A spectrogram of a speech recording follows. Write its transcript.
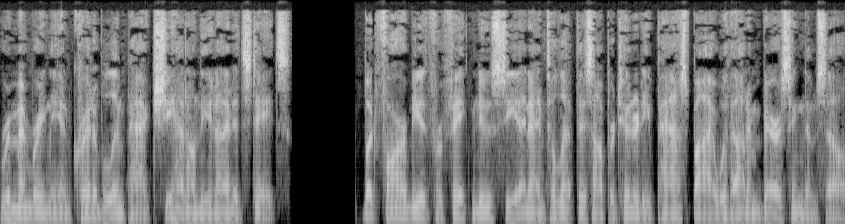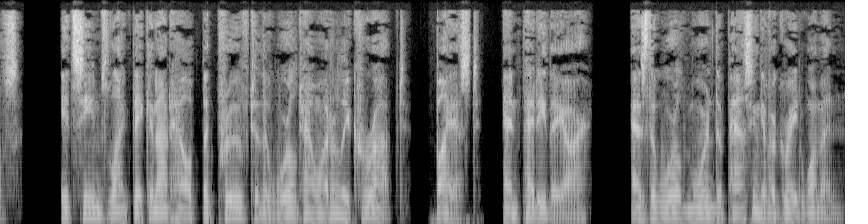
remembering the incredible impact she had on the United States. But far be it for fake news CNN to let this opportunity pass by without embarrassing themselves. It seems like they cannot help but prove to the world how utterly corrupt, biased, and petty they are. As the world mourned the passing of a great woman,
